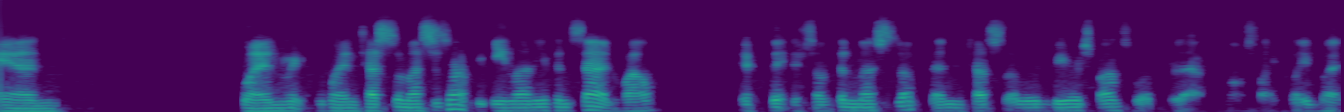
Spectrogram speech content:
and when when Tesla messes up, Elon even said, "Well, if they, if something messes up, then Tesla would be responsible for that most likely." But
